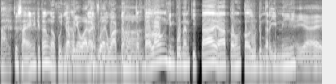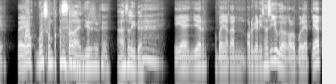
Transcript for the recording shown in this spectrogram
Nah itu sayangnya kita nggak punya Nggak punya wadah nggak punya wadah Ah. untuk tolong himpunan kita ya tolong kalau lu dengar ini Iya, eh. Eh, gue gue sumpah kesel anjir asli dah Iya anjir, kebanyakan organisasi juga kalau gue lihat-lihat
